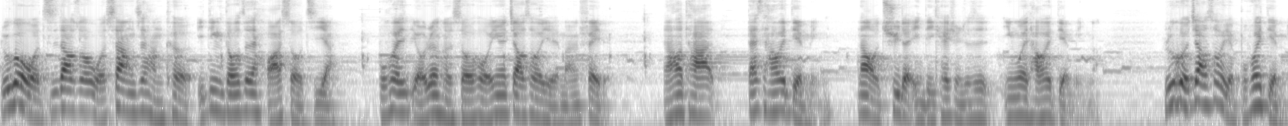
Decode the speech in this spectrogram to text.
如果我知道说我上这堂课一定都是在划手机啊，不会有任何收获，因为教授也蛮废的。然后他，但是他会点名，那我去的 indication 就是因为他会点名嘛。如果教授也不会点名，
